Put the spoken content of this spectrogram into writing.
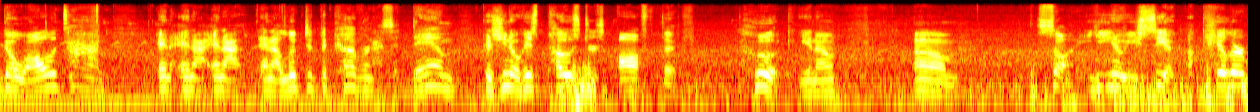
go all the time, and and I and I and I looked at the cover and I said, damn, because you know his poster's off the hook, you know. Um, so you know you see a, a killer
